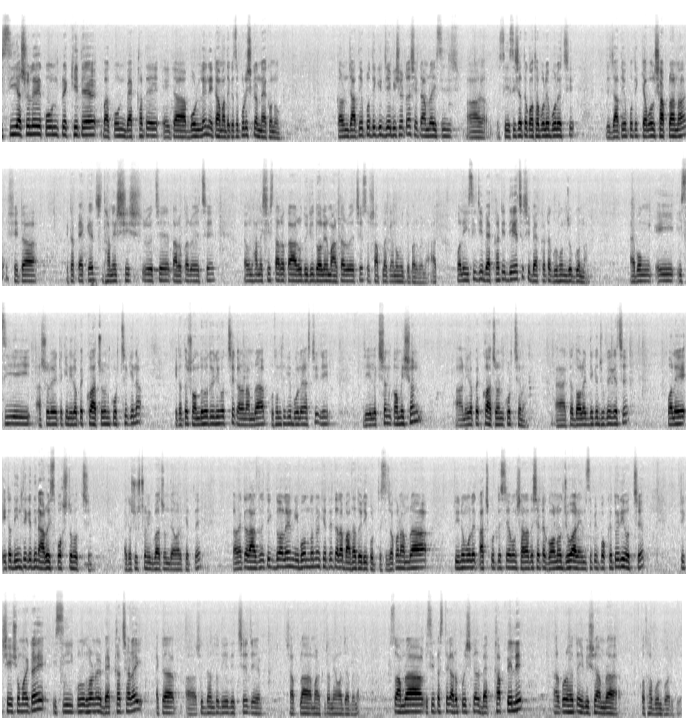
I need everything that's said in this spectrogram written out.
EC আসলে কোন প্রেক্ষিতে বা কোন ব্যাখ্যাতে এটা বললেন, এটা আমাদের কাছে পরিষ্কার না এখনও। কারণ জাতীয় প্রতীকের যে বিষয়টা, সেটা আমরা ইসি সিএসির সাথে কথা বলে বলেছি যে জাতীয় প্রতীক কেবল শাপলা নয়, সেটা, এটা প্যাকেজ, ধানের শীষ রয়েছে, তারকা রয়েছে, এবং ধানের শীষ, তারকা আরও দুইটি দলের মার্কা রয়েছে সো শাপলা কেন হইতে পারবে না? আর ফলে ইসি যে ব্যাখ্যাটি দিয়েছে সেই ব্যাখ্যাটা গ্রহণযোগ্য না। এবং এই ইসি আসলে এটাকে নিরপেক্ষ আচরণ করছে কিনা, এটা তো সন্দেহ তৈরি হচ্ছে, কারণ আমরা প্রথম থেকেই বলে আসছি যে যে ইলেকশন কমিশন নিরপেক্ষ আচরণ করছে না। একটা দলের দিকে ঝুঁকে গেছে, ফলে এটা দিন থেকে দিন আরও স্পষ্ট হচ্ছে একটা সুষ্ঠু নির্বাচন দেওয়ার ক্ষেত্রে। কারণ একটা রাজনৈতিক দলের নিবন্ধনের ক্ষেত্রে তারা বাধা তৈরি করতেছে। যখন আমরা তৃণমূলে কাজ করতেছি এবং সারা দেশে একটা গণজোয়ার এনসিপির পক্ষে তৈরি হচ্ছে ঠিক সেই সময়টায় ইসি কোনো ধরনের ব্যাখ্যা ছাড়াই একটা সিদ্ধান্ত দিয়ে দিচ্ছে যে শাপলা মার্কেটটা নেওয়া যাবে না। সো আমরা ইসির কাছ থেকে আরও পরিষ্কার ব্যাখ্যা পেলে তারপর হয়তো এই বিষয়ে আমরা কথা বলব আর কি।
